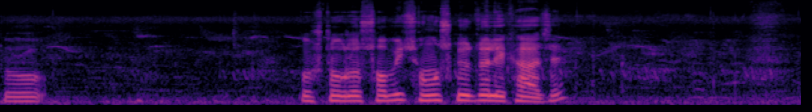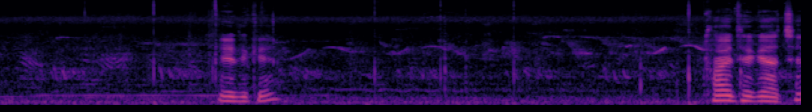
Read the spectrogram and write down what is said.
তো প্রশ্নগুলো সবই সংস্কৃতে লেখা আছে। এদিকে। ছয় থেকে আছে?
